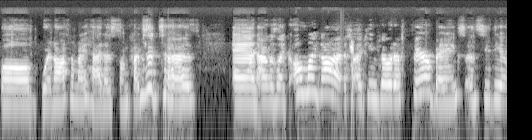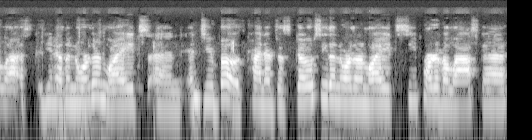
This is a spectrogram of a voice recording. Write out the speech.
bulb went off in my head, as sometimes it does. And I was like, oh my gosh, I can go to Fairbanks and see the Alaska, you know, the Northern Lights and and do both. Kind of just go see the Northern Lights, see part of Alaska.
